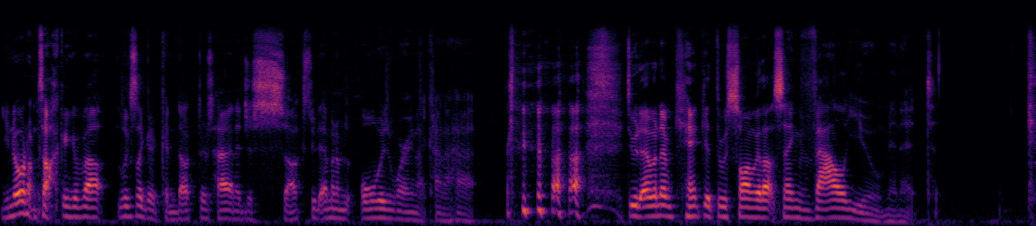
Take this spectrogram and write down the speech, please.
You know what I'm talking about? It looks like a conductor's hat and it just sucks. Dude, Eminem's always wearing that kind of hat. Dude, Eminem can't get through a song without saying volume in it.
